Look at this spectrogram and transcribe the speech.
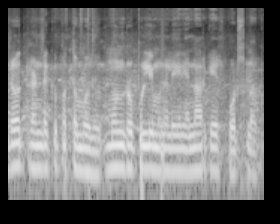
இருபத்தி ரெண்டுக்கு பத்தொம்போது. மூன்று புள்ளி முன்னிலையில் என்ஆர்கே ஸ்போர்ட்ஸ் கிளப்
